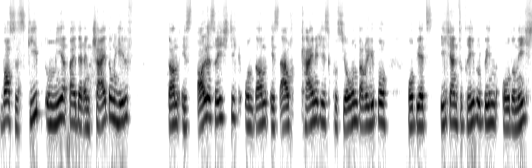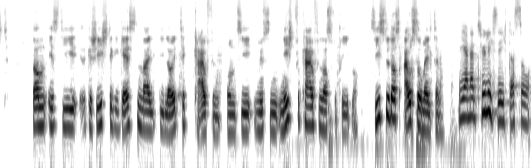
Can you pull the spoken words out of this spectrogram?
was es gibt und mir bei der Entscheidung hilft, dann ist alles richtig und dann ist auch keine Diskussion darüber, ob jetzt ich ein Vertriebler bin oder nicht. Dann ist die Geschichte gegessen, weil die Leute kaufen und sie müssen nicht verkaufen als Vertriebler. Siehst du das auch so, Meltem? Ja, natürlich sehe ich das so.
